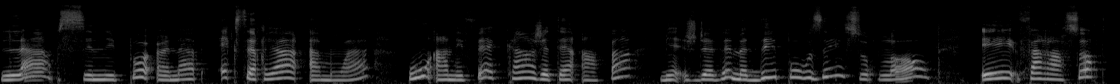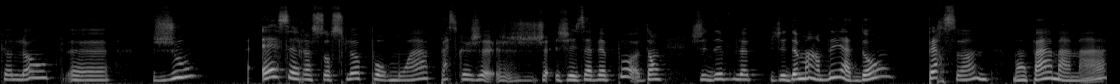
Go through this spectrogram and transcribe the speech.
l'arbre, ce n'est pas un arbre extérieur à moi où, en effet, quand j'étais enfant, bien, je devais me déposer sur l'autre et faire en sorte que l'autre euh, joue ait ces ressources-là pour moi parce que je ne les avais pas. Donc, j'ai demandé à d'autres personnes, mon père, ma mère,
